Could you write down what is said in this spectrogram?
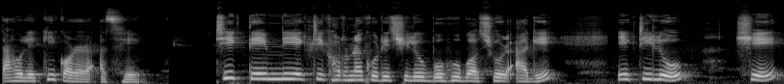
তাহলে কি করার আছে? ঠিক তেমনি একটি ঘটনা ঘটেছিল বহু বছর আগে। একটি লোক, সে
